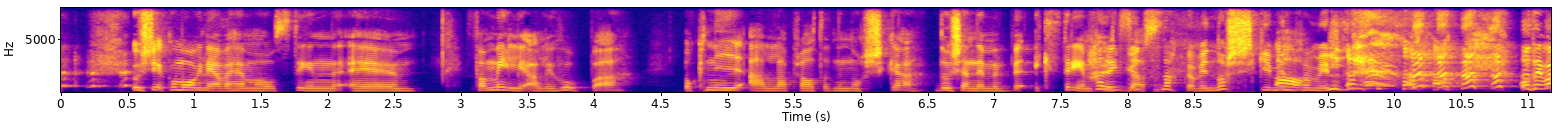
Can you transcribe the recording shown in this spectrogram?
Usch, jag kommer ihåg när jag var hemma hos din eh, familj allihopa och ni alla pratade norska. Då kände jag mig extremt Herregud, utsatt. snakker vi norsk i min Ja. familj? Och det var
